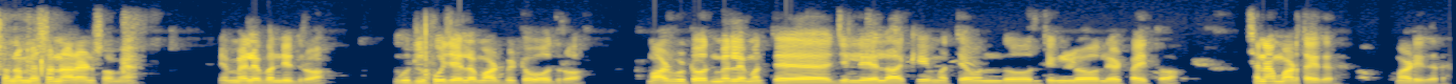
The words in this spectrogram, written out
ಸೊ ನಮ್ಮ ಹೆಸರು Narayana Swamy. M L A ಬಂದಿದ್ರು. ಗುದ್ಲು ಪೂಜೆ ಎಲ್ಲ ಮಾಡಿಬಿಟ್ಟು ಹೋದ್ರು. ಮಾಡ್ಬಿಟ್ಟು ಹೋದ್ಮೇಲೆ ಮತ್ತೆ ಜಿಲ್ಲೆ ಎಲ್ಲ ಹಾಕಿ ಮತ್ತೆ ಒಂದು ತಿಂಗಳು ಲೇಟ್ ಆಯ್ತು. ಚೆನ್ನಾಗಿ ಮಾಡ್ತಾ ಇದ್ದಾರೆ ಮಾಡಿದ್ದಾರೆ.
